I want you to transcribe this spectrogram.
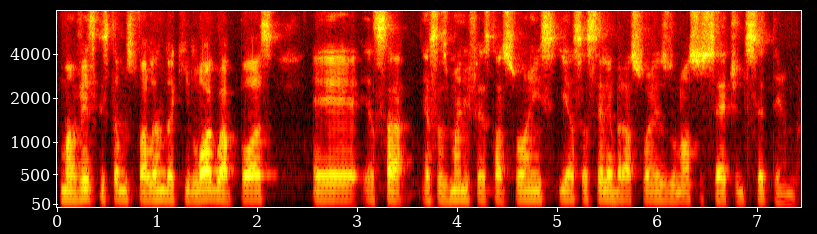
uma vez que estamos falando aqui logo após é, essa, essas manifestações e essas celebrações do nosso 7 de setembro.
